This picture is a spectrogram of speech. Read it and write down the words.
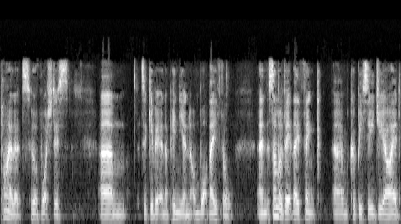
pilots who have watched this um, to give it an opinion on what they thought. And some of it they think um, could be CGI'd,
